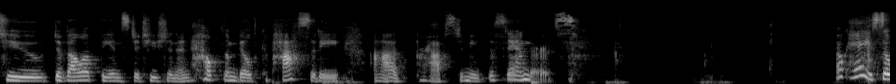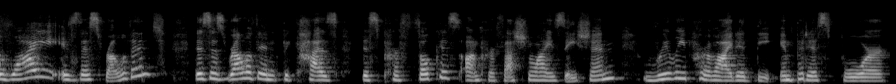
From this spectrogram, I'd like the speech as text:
to develop the institution and help them build capacity, uh, perhaps to meet the standards. Okay, so why is this relevant? This is relevant because this focus on professionalization really provided the impetus for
